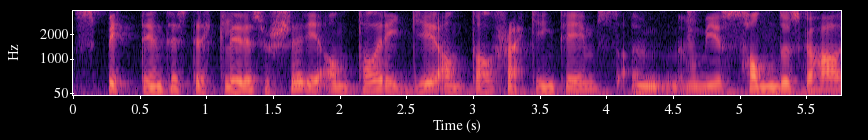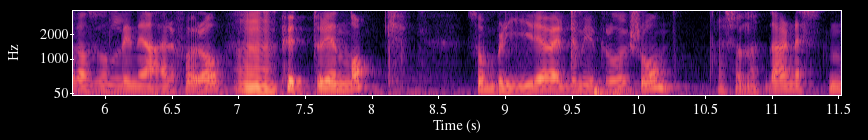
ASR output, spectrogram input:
spytte inn tilstrekkelige ressurser i antall rigger, antall fracking teams, um, hvor mye sand du skal ha, ganske sånn lineære forhold. Putter du inn nok, så blir det veldig mye produksjon. Det er nesten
